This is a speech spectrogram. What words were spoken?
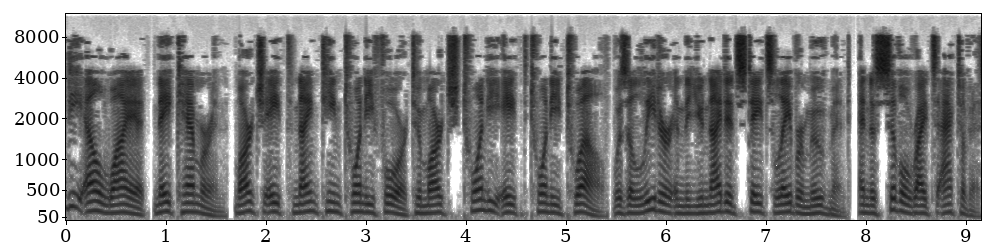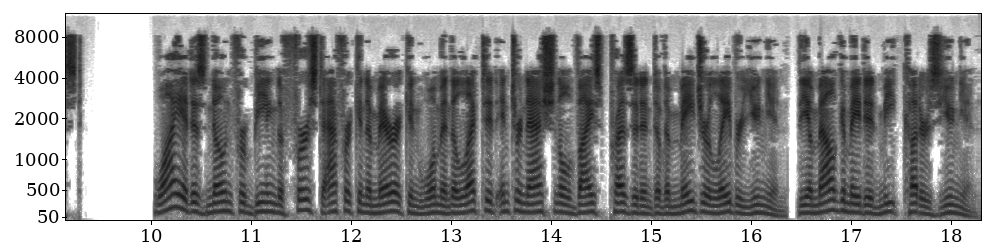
Addie L. Wyatt Cameron, March 8, 1924 to March 28, 2012 was a leader in the United States labor movement, and a civil rights activist. Wyatt is known for being the first African American woman elected international vice president of a major labor union, the Amalgamated Meat Cutters Union.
